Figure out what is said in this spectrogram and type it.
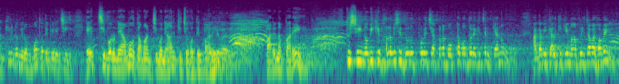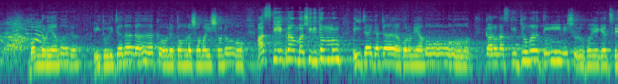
আখির নবীর উম্মত হতে পেরেছি। এর চেয়ে বড় নিয়ামত আমার জীবনে আর কিছু হতে পারে। পারে না পারে? তো সেই নবীকে ভালোবেসে দূরত পড়েছি, আপনারা মুখটা বন্ধ রেখেছেন কেন? আগামী কালকে কি মাহফিলটা আবার হবে? বন্দরে আমার হৃদয় জানা না খোলে, তোমরা সবাই শোনো। আজকে গ্রামবাসীর জন্য এই জায়গাটা বড় নিয়ামত, কারণ আজকে জুমার দিন শুরু হয়ে গেছে।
